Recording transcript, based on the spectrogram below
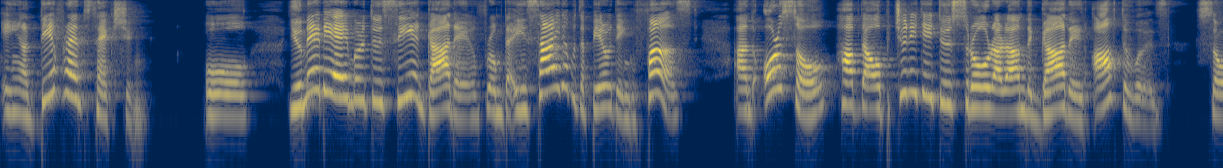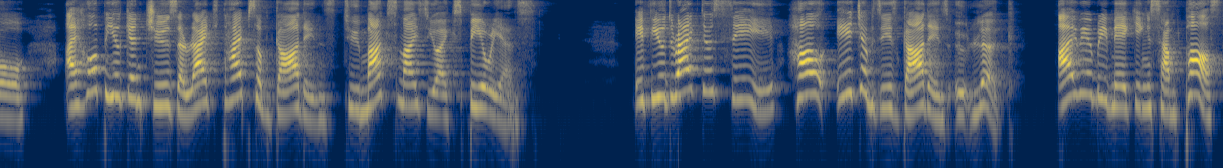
in a different section. Or you may be able to see a garden from the inside of the building first and also have the opportunity to stroll around the garden afterwards. So I hope you can choose the right types of gardens to maximize your experience. If you'd like to see how each of these gardens would look, I will be making some posts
